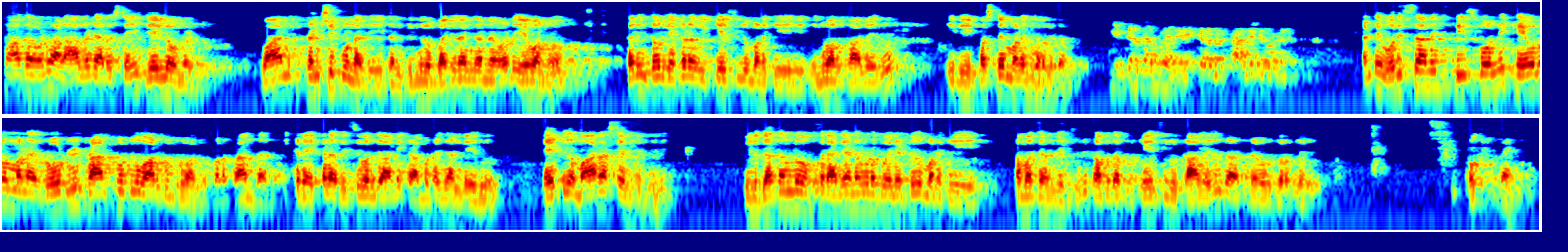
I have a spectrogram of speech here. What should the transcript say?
పాతవాడు ఆడ ఆల్రెడీ అరెస్ట్ అయ్యి జైల్లో ఉన్నాడు. వానికి ఫ్రెండ్షిప్ ఉన్నది. ఇతనికి ఇందులో బజరంగ్ అనేవాడు ఏవన్ను కానీ ఇంతవరకు ఎక్కడ ఈ కేసులు మనకి ఇన్వాల్వ్ కాలేదు. ఇది ఫస్ట్ టైం మనకి దొరకటం. అంటే ఒరిస్సా నుంచి తీసుకొని కేవలం మన రోడ్డుని ట్రాన్స్పోర్ట్గా వాడుకుంటారు వాళ్ళు మన ప్రాంతాన్ని. ఇక్కడ ఎక్కడ రిసీవర్ కానీ ఇక్కడ అమ్మటం కానీ లేదు డైరెక్ట్గా మహారాష్ట్ర వెళ్తుంది ఇది. వీళ్ళు గతంలో ఒకసారి హర్యానా కూడా పోయినట్టు మనకి సమాచారం చేసింది కాకపోతే అప్పుడు కేసులు కాలేదు అప్పుడు ఎవరు దొరకలేదు. Okay thank you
